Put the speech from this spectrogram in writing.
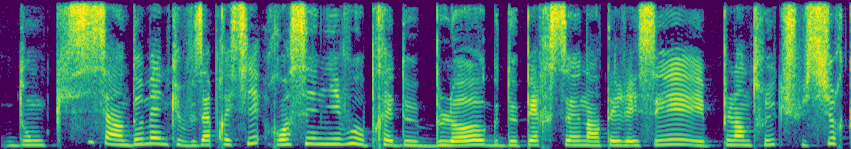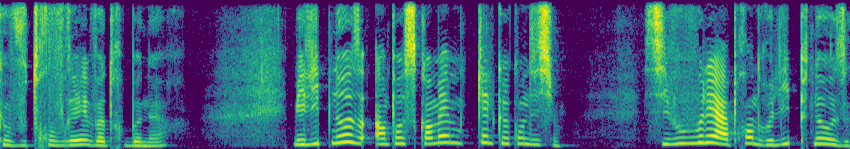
Donc si c'est un domaine que vous appréciez, renseignez-vous auprès de blogs, de personnes intéressées et plein de trucs. Je suis sûre que vous trouverez votre bonheur. Mais l'hypnose impose quand même quelques conditions. Si vous voulez apprendre l'hypnose,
